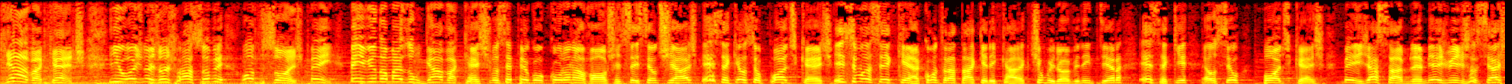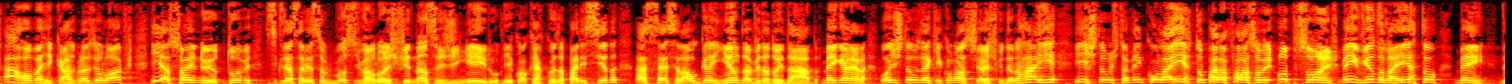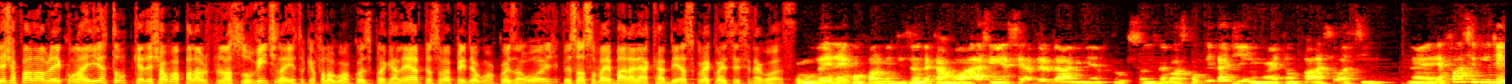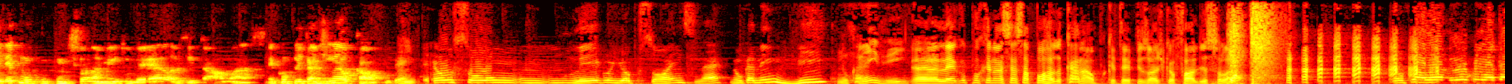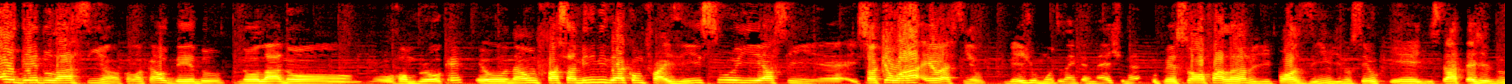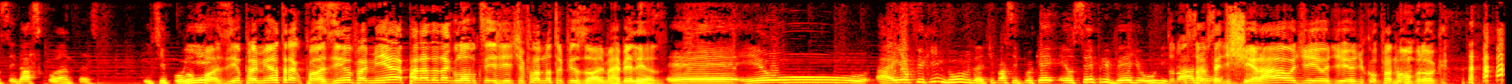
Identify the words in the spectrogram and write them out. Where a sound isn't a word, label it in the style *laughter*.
a mais um GavaCast! E hoje nós vamos falar sobre opções. Bem, bem-vindo a mais um GavaCast. Você pegou o Corona Voucher de 600 reais, esse aqui é o seu podcast. E se você quer contratar aquele cara que te humilhou a vida inteira, esse aqui é o seu podcast. Bem, já sabe, né? Minhas mídias sociais, arroba Ricardo Brasil Lopes, e é só ir no YouTube. Se quiser saber sobre bolsa de valores, finanças, dinheiro e qualquer coisa parecida, acesse lá o Ganhando a Vida Doidado. Bem, galera, hoje estamos aqui com o nosso escudeiro Raí e estamos também com o Laírton para falar sobre opções. Bem-vindo, Laírton. Bem, deixa a palavra aí com o Laírton. Quer deixar alguma palavra para os nossos ouvintes, Laírton? Quer falar alguma coisa para a galera? O pessoal vai aprender alguma coisa hoje? O pessoal só vai embaralhar a cabeça? Como é que vai ser esse negócio? Vamos ver, né? Conforme desanda a carruagem, essa é a verdade, né? Porque opções é um negócio complicadinho, não é tão fácil assim. Né? É fácil de entender como o funcionamento delas e tal, mas é complicadinho é o cálculo. Bem, eu sou um, um, um leigo em opções, né? Nunca nem vi. Nunca nem vi. É, leigo porque não acessa a porra do canal, porque tem episódio que eu falo disso lá. *laughs* Tô falando, eu colocar o dedo lá assim, ó. Colocar o dedo no, lá no, no home broker. Eu não faço a mínima ideia como faz isso. E assim, é, só que eu, eu assim, eu vejo muito na internet, né? O pessoal falando de pozinho, de não sei o que, de estratégia de não sei das quantas. E tipo, Pô, e... pozinho pra mim é outra. Pozinho pra mim é a parada da Globo que a gente tinha falado no outro episódio, mas beleza. É, eu. Aí eu fico em dúvida, tipo assim, porque eu sempre vejo o Ricardo. Tu não sabe se é de cheirar ou de, ou de, ou de comprar no broker. *laughs*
